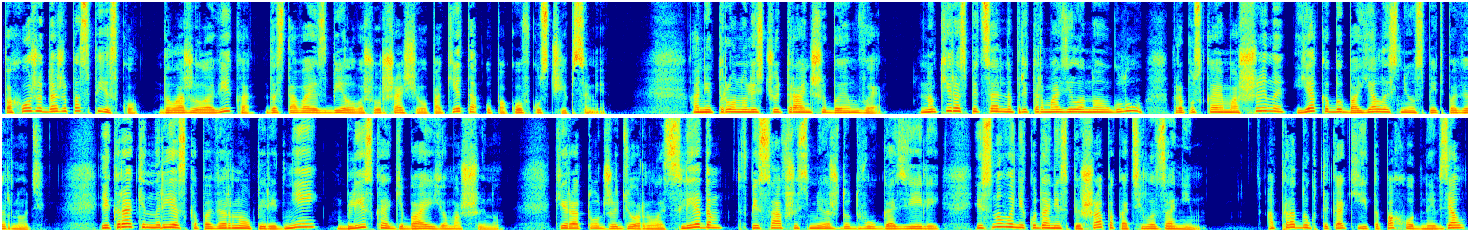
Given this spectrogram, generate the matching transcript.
Похоже, даже по списку», — доложила Вика, доставая из белого шуршащего пакета упаковку с чипсами. Они тронулись чуть раньше БМВ. Но Кира специально притормозила на углу, пропуская машины, якобы боялась не успеть повернуть. И Кракен резко повернул перед ней, близко огибая ее машину. Кира тут же дернулась следом, вписавшись между двух газелей, и снова никуда не спеша покатила за ним. «А продукты какие-то походные взял?»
